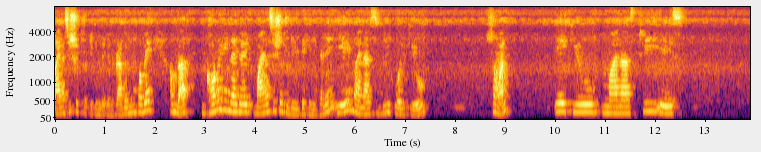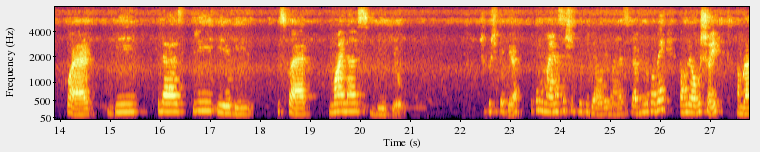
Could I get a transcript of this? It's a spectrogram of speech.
মাইনাসের সূত্রটি কিন্তু এখানে প্রাধান্য হবে। আমরা ঘন নির্ণয়ের মাইনাসের সূত্রটি দেখে নিই। এখানে A minus B whole cube সমান A cube minus three A square B plus three A B square minus B cube সুপ্রিয় শিক্ষার্থীরা এখানে মাইনাসের সূত্রটি দিয়ে আমাদের মাইনাস প্রাধান্য পাবে তাহলে অবশ্যই আমরা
